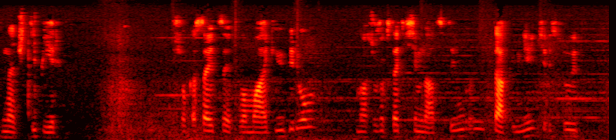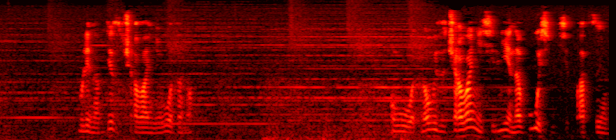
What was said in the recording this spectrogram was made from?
Значит, теперь, что касается этого, магию берем. У нас уже, кстати, 17 уровень. Так, меня интересует... Блин, а где зачарование? Вот оно. Вот, новые зачарования сильнее на 80%.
